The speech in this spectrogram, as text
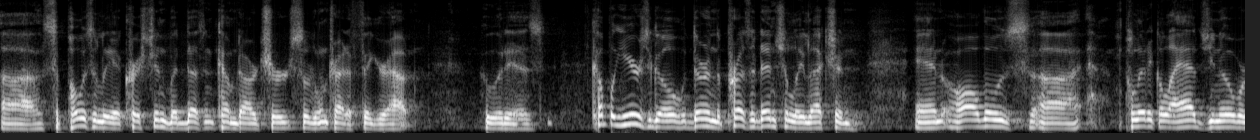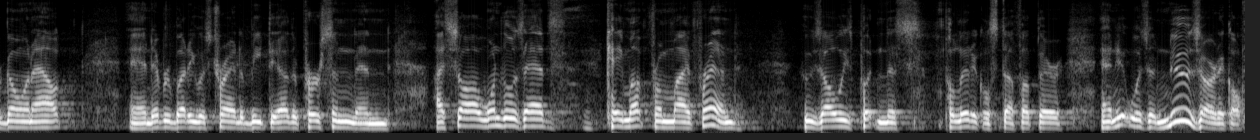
uh, supposedly a Christian but doesn't come to our church, so don't try to figure out who it is. A couple years ago, during the presidential election, and all those uh, political ads, you know, were going out, and everybody was trying to beat the other person. And I saw one of those ads came up from my friend who's always putting this political stuff up there, and it was a news article.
